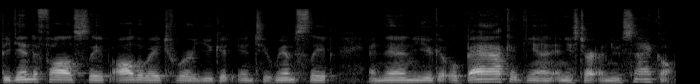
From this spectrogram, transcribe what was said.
begin to fall asleep all the way to where you get into REM sleep, and then you go back again and you start a new cycle.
